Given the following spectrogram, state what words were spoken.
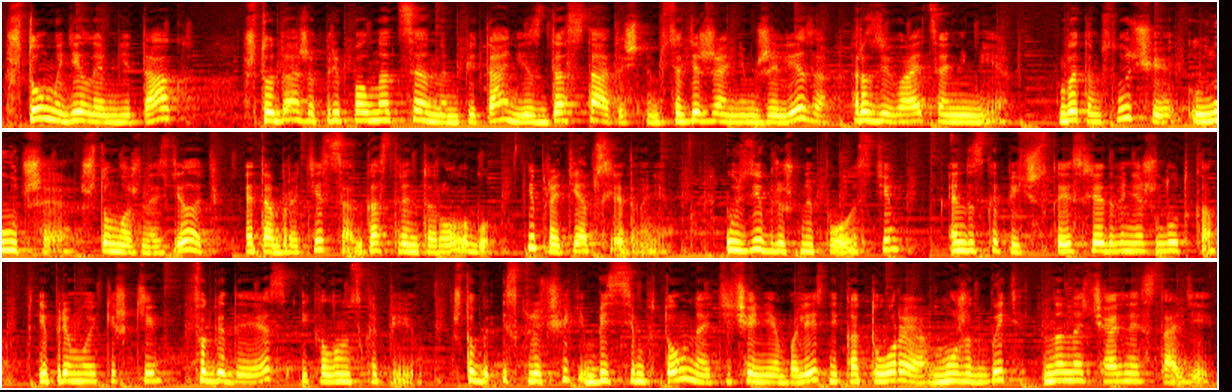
Что мы делаем не так, что даже при полноценном питании с достаточным содержанием железа развивается анемия? В этом случае лучшее, что можно сделать, это обратиться к гастроэнтерологу и пройти обследование. УЗИ брюшной полости, эндоскопическое исследование желудка и прямой кишки, ФГДС и колоноскопию, чтобы исключить бессимптомное течение болезни, которое может быть на начальной стадии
